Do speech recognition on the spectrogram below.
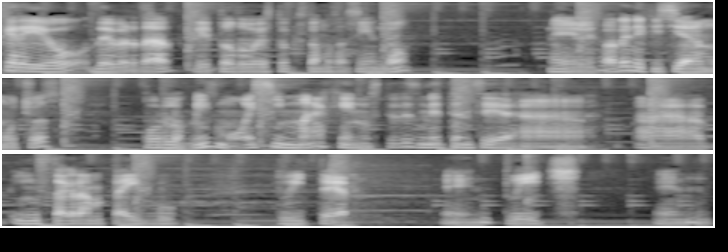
creo de verdad que todo esto que estamos haciendo eh, les va a beneficiar a muchos. Por lo mismo, es imagen. Ustedes métanse a, Instagram, Facebook, Twitter, en Twitch, en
